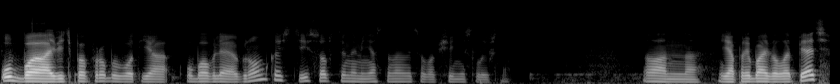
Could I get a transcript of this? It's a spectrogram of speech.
убавить попробую. Вот я убавляю громкость, и, собственно, меня становится вообще не слышно. Ладно, я прибавил опять.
